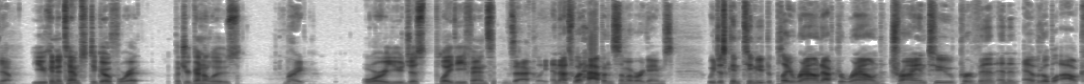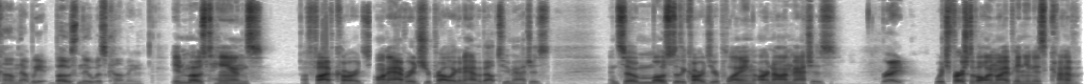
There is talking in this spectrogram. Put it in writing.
Yeah. You can attempt to go for it, but you're going to lose. Right. Or you just play defense. Exactly. And that's what happened in some of our games. We just continued to play round after round, trying to prevent an inevitable outcome that we both knew was coming. In most hands of five cards, on average, you're probably going to have about two matches. And so most of the cards you're playing are non matches, Right. which, first of all, in my opinion, is kind of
